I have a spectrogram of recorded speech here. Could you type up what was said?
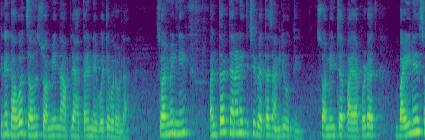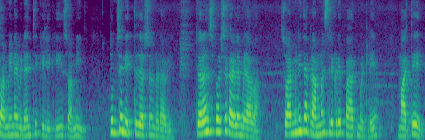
तिने धावत जाऊन स्वामींना आपल्या हाताने नैवेद्य भरवला. स्वामींनी अंतर्ज्ञानाने तिची व्यथा जाणली होती. स्वामींच्या पाया पडत बाईने स्वामींना विनंती केली की स्वामी तुमचे नित्यदर्शन घडावे. चरणस्पर्श करायला मिळावा. स्वामींनी त्या ब्राह्मण स्त्रीकडे पाहत म्हटले माते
